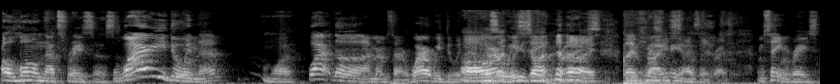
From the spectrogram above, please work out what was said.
Alone, that's racist. Why are you doing that? What? Why? No, no, I'm, I'm sorry. Why are we doing Oh, that? I was Why like, are what we you saying talking about? Like rice. me. I say race. I'm saying race.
